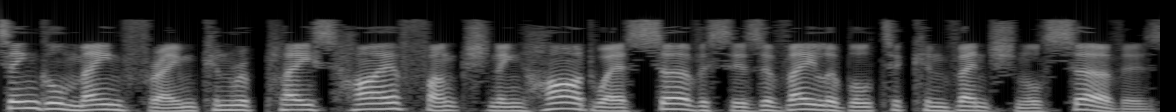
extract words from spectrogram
single mainframe can replace higher functioning hardware services available to conventional servers.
